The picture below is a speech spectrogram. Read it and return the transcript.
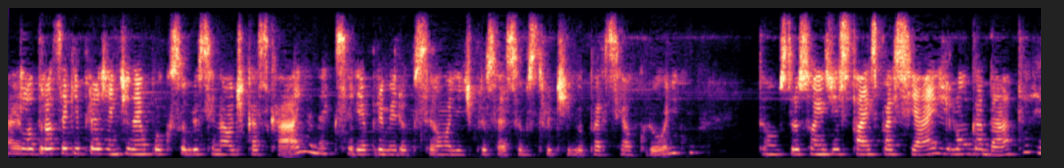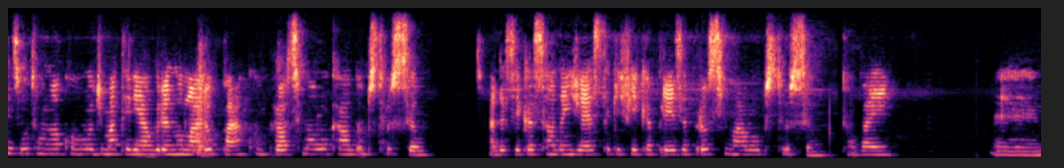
A ela trouxe aqui para a gente né, um pouco sobre o sinal de cascaia, né, que seria a primeira opção ali de processo obstrutivo parcial crônico. Então, obstruções distais parciais de longa data resultam no acúmulo de material granular opaco próximo ao local da obstrução. A dessecação da ingesta que fica presa proximal à obstrução. Então, vai é,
